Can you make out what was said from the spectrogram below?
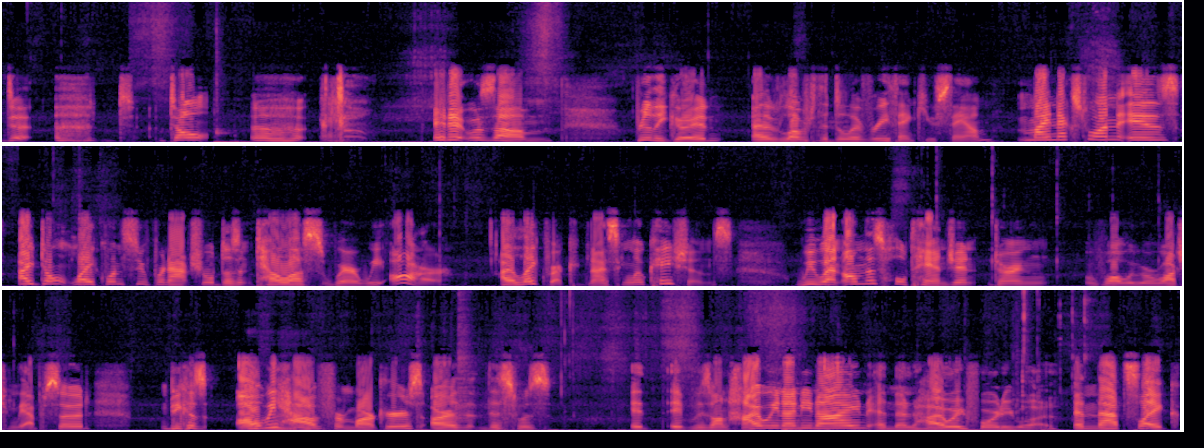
D- d- "Don't," uh, and it was um really good. I loved the delivery. Thank you, Sam. My next one is I don't like when Supernatural doesn't tell us where we are. I like recognizing locations. We went on this whole tangent during while we were watching the episode because all we Mhm. have for markers are that this was it it was on Highway 99 and then Highway 41. And that's like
